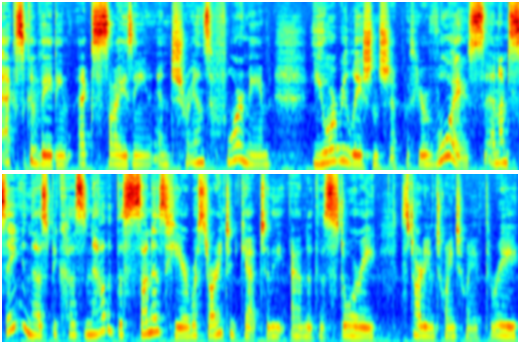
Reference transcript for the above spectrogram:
excavating excising and transforming your relationship with your voice. And I'm saying this because now that the sun is here, we're starting to get to the end of the story starting in 2023,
